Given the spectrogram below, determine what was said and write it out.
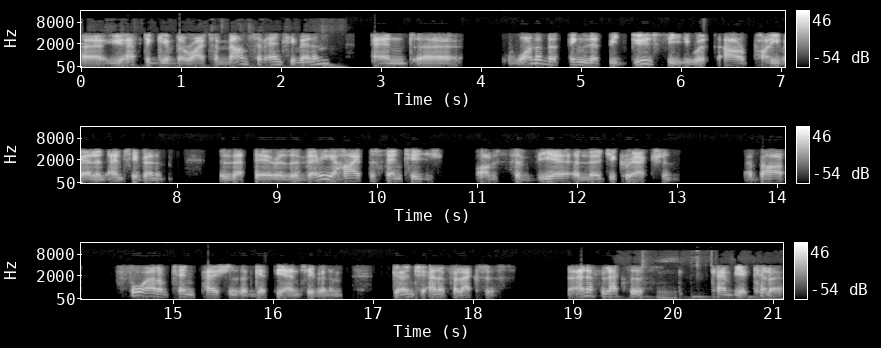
uh, you have to give the right amounts of antivenom. And uh, one of the things that we do see with our polyvalent antivenom is that there is a very high percentage of severe allergic reactions. About four out of ten patients that get the antivenom go into anaphylaxis. Now, anaphylaxis can be a killer.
